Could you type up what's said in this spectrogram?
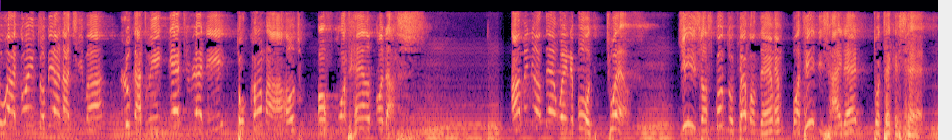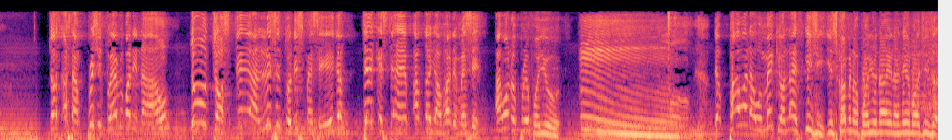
you are going to be an achiever, look at me, get ready to come out of what held others. How many of them were in the boat? Twelve. Jesus spoke to twelve of them, but he decided to take a step. Just as I'm preaching to everybody now, don't just stay and listen to this message. Take a step after you have heard the message. I want to pray for you. Mm. The power that will make your life easy is coming upon you now in the name of Jesus.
